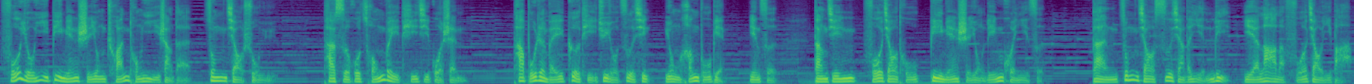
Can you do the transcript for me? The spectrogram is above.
佛有意避免使用传统意义上的宗教术语，他似乎从未提及过神。他不认为个体具有自信、永恒不变，因此，当今佛教徒避免使用“灵魂”一词。但宗教思想的引力也拉了佛教一把。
